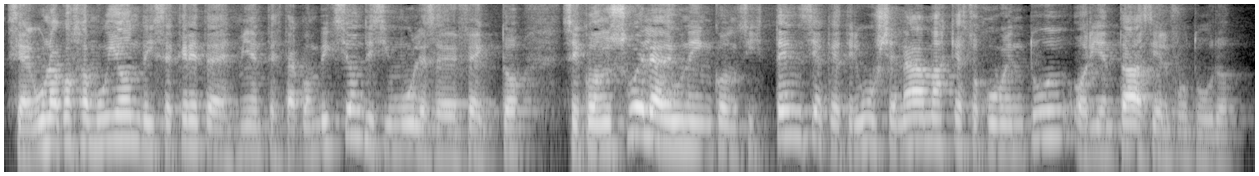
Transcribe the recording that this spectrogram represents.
Si alguna cosa muy honda y secreta desmiente esta convicción, disimula ese defecto, se consuela de una inconsistencia que atribuye nada más que a su juventud orientada hacia el futuro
